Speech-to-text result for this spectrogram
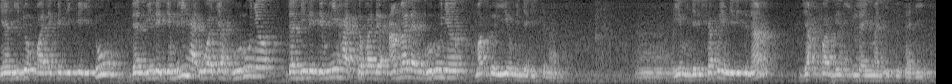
yang hidup pada ketika itu dan bila dia melihat wajah gurunya dan bila dia melihat kepada amalan gurunya maka ia menjadi tenang. Ha, ia menjadi siapa yang menjadi tenang? Ja'far bin Sulaiman itu tadi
